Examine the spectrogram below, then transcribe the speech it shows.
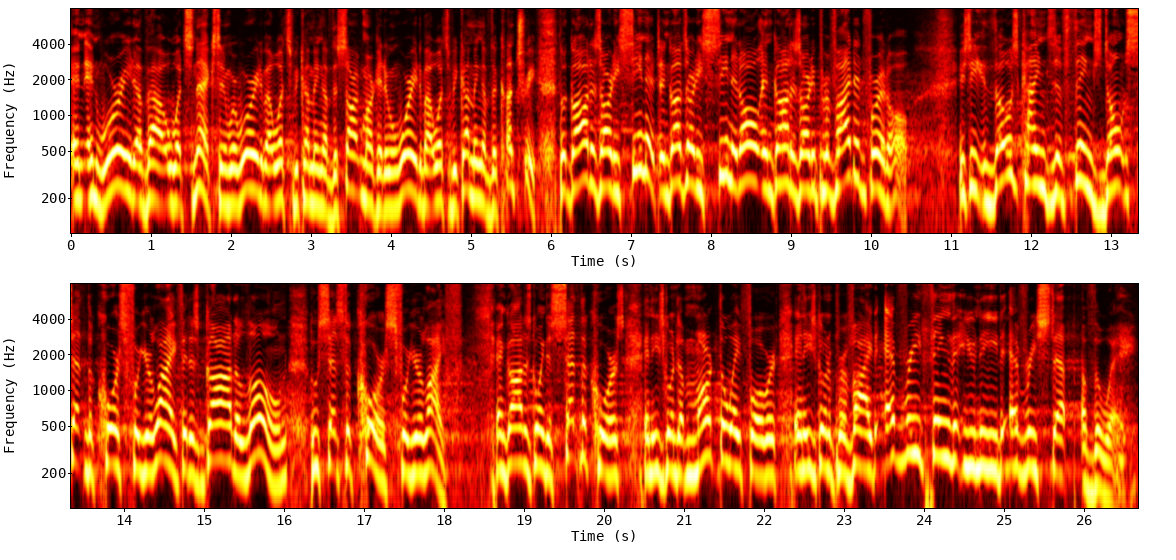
and, and worried about what's next. And we're worried about what's becoming of the stock market and we're worried about what's becoming of the country. But God has already seen it and God's already seen it all and God has already provided for it all. You see, those kinds of things don't set the course for your life. It is God alone who sets the course for your life. And God is going to set the course and He's going to mark the way forward and He's going to provide everything that you need every step of the way.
